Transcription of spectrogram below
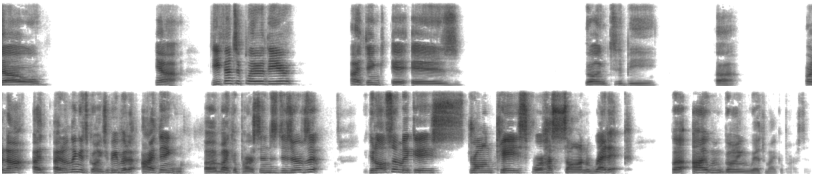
So, yeah, defensive player of the year, I think it is going to be, uh, or not. I I don't think it's going to be, but I think uh, Micah Parsons deserves it. You could also make a strong case for Haason Reddick, but I'm going with Micah Parsons.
